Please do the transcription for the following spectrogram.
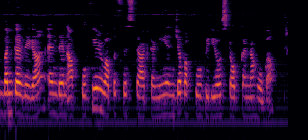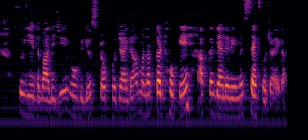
बंद कर देगा एंड देन आपको फिर वापस से स्टार्ट करनी है एंड जब आपको वीडियो स्टॉप करना होगा तो ये दबा दीजिए वो वीडियो स्टॉप हो जाएगा मतलब कट होके आपका गैलरी में सेव हो जाएगा।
